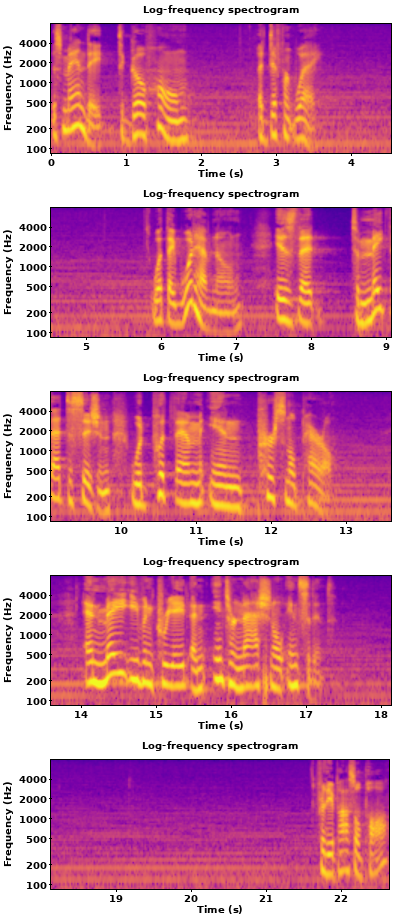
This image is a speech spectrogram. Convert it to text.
this mandate to go home a different way. What they would have known is that to make that decision would put them in personal peril and may even create an international incident. For the Apostle Paul,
